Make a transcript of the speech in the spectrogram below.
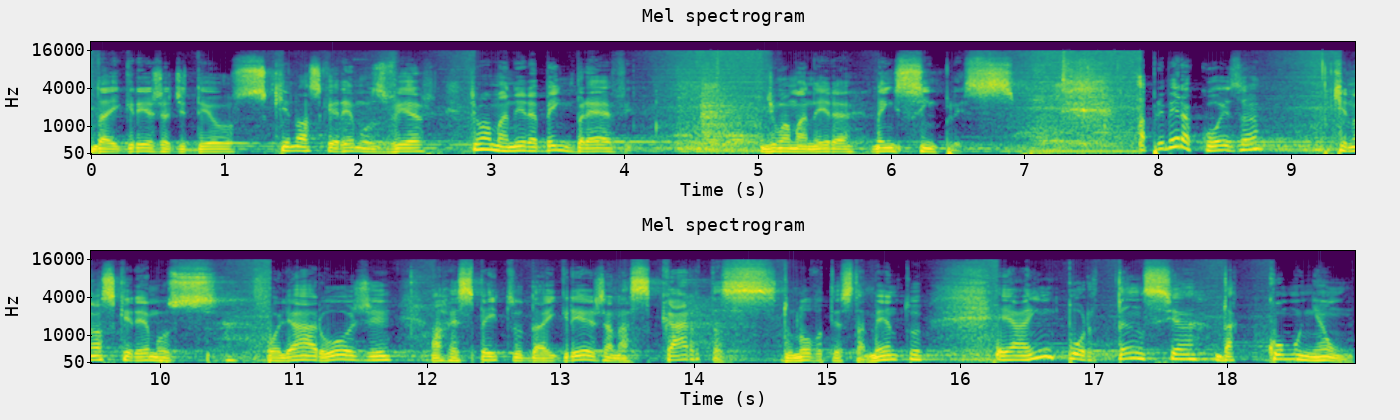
da igreja de Deus, que nós queremos ver de uma maneira bem breve, de uma maneira bem simples. A primeira coisa que nós queremos olhar hoje a respeito da igreja nas cartas do Novo Testamento é a importância da comunhão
